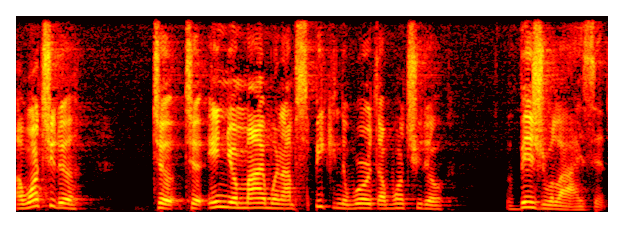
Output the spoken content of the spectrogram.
I want you to, to, to, in your mind, when I'm speaking the words, I want you to visualize it.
